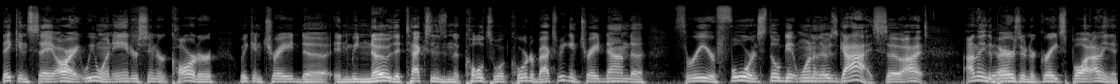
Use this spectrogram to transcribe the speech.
They can say, "All right, we want Anderson or Carter. We can trade." Uh, and we know the Texans and the Colts want quarterbacks. We can trade down to three or four and still get one of those guys. So I, I think the Yeah. Bears are in a great spot. I think the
